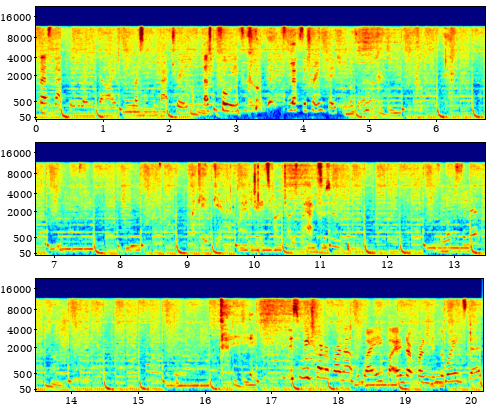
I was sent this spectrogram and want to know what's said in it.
first battery already died. I'm my second battery. That's before we even got, left the train station, wasn't it? I keep getting away with Jade's photos by accident. The lobster net. it's me trying to run out the way, but I end up running in the way instead.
